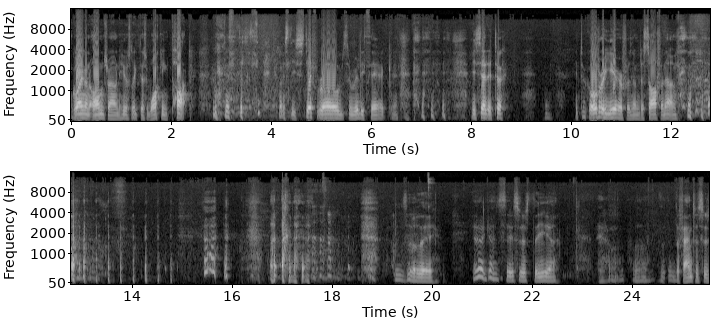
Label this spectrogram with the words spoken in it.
going on alms round. He was like this walking pot. it was these stiff robes really thick. he said it took, it took over a year for them to soften up. so they, yeah, I guess it's just the, uh, you know, the, the, fantasies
